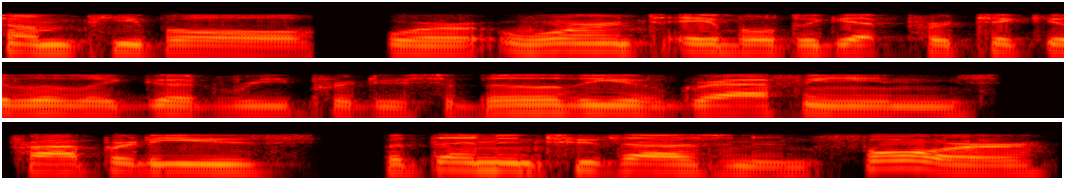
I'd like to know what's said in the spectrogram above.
some people were weren't able to get particularly good reproducibility of graphene's properties. But then in 2004,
